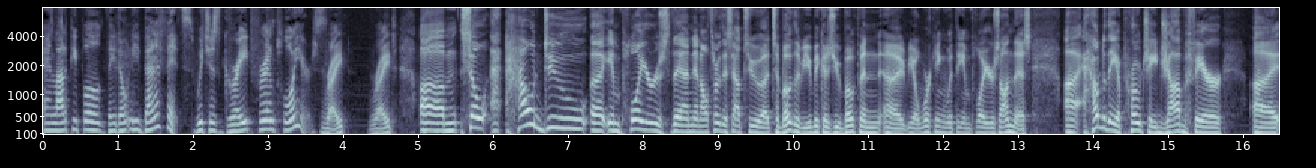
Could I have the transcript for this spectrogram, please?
and a lot of people they don't need benefits, which is great for employers. Right. Right. Um, so, how do uh, employers then? And I'll throw this out to uh, to both of you because you've both been uh, you know working with the employers on this. Uh, how do they approach a job fair uh,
